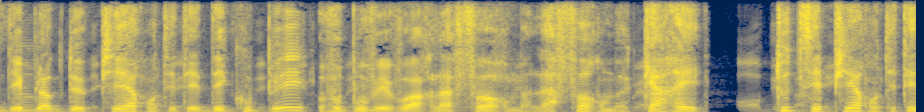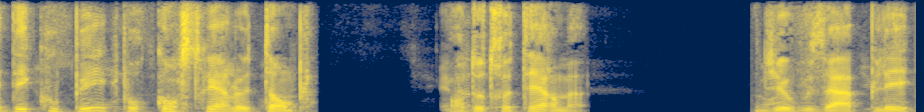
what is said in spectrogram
des blocs de pierre ont été découpés. Vous pouvez voir la forme, la forme carrée. Toutes ces pierres ont été découpées pour construire le temple. En d'autres termes, Dieu vous a appelé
